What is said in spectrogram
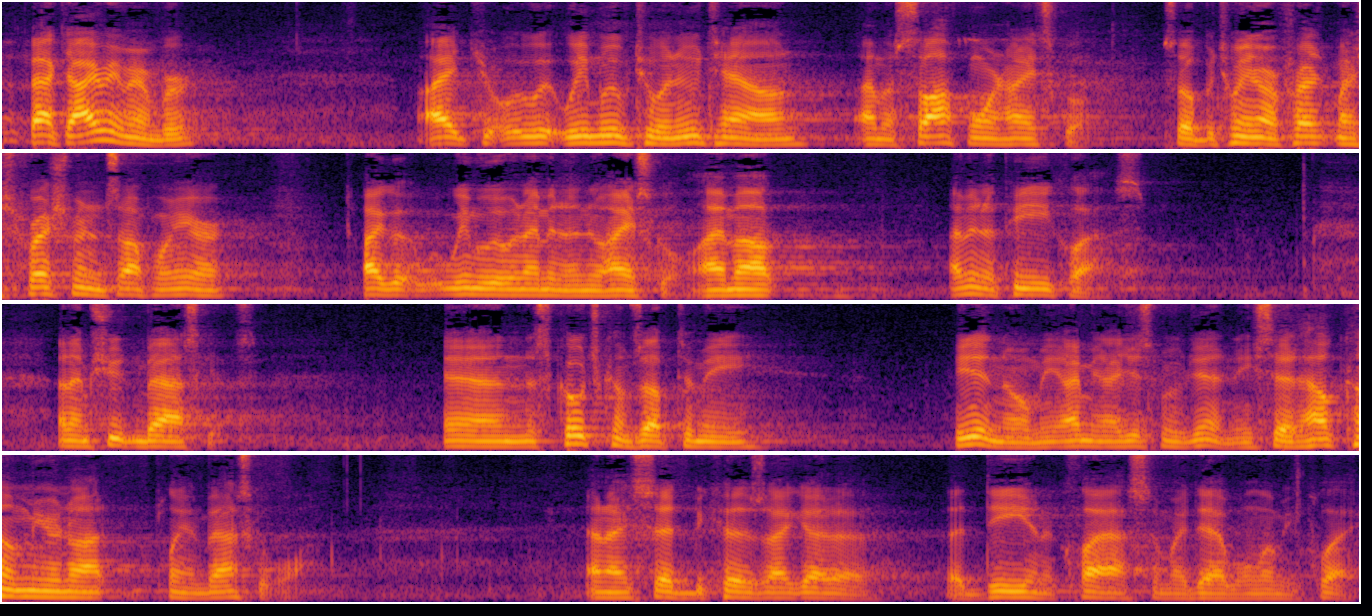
In fact, I remember I, we moved to a new town. I'm a sophomore in high school. So between our my freshman and sophomore year, I go, we move and I'm in a new high school. I'm out, I'm in a PE class, and I'm shooting baskets. And this coach comes up to me. He didn't know me. I mean, I just moved in. He said, "How come you're not playing basketball?" And I said, "Because I got a, a D in a class, and my dad won't let me play."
